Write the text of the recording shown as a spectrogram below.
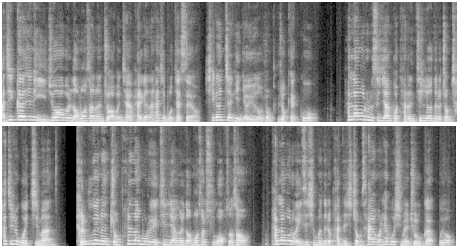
아직까지는 이 조합을 넘어서는 조합은 제가 발견을 하지 못했어요. 시간적인 여유도 좀 부족했고 팔라모르를 쓰지 않고 다른 딜러들을 좀 찾으려고 했지만 결국에는 좀 팔라모르의 딜량을 넘어설 수가 없어서 팔라모르가 있으신 분들은 반드시 좀 사용을 해보시면 좋을 것 같고요.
